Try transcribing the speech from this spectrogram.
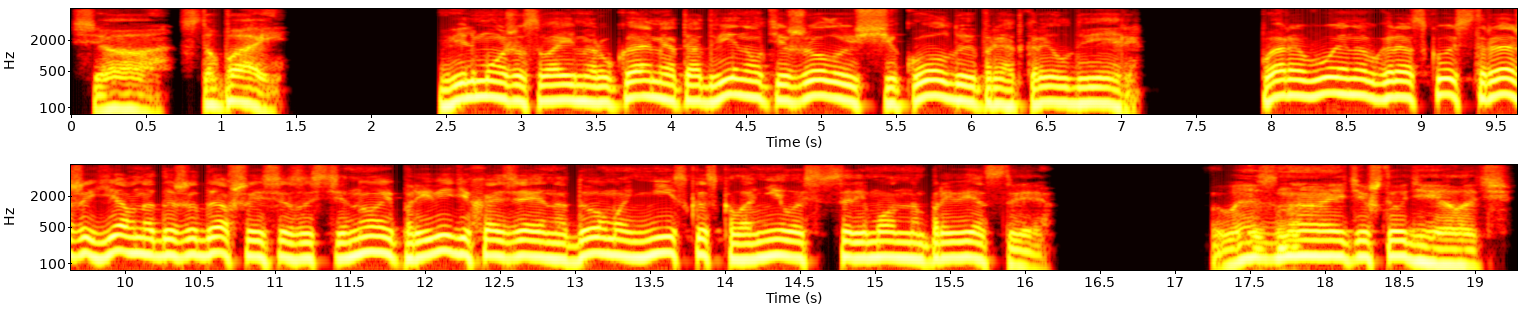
«Все, ступай!» Вельможа своими руками отодвинул тяжелую щеколду и приоткрыл дверь. Пара воинов городской стражи, явно дожидавшаяся за стеной, при виде хозяина дома низко склонилась в церемонном приветствии. «Вы знаете, что делать»,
